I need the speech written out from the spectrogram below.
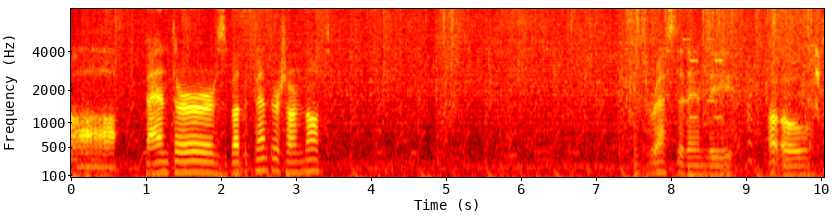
Oh, panthers, but the panthers are not interested in the... Uh-oh.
